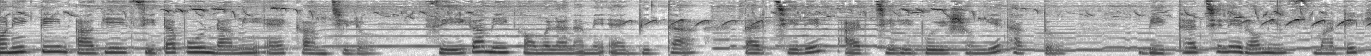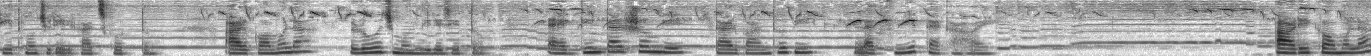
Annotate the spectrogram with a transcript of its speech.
অনেক দিন আগে সীতাপুর নামে এক গ্রাম ছিল। সেই গ্রামে কমলা নামে এক বৃদ্ধা তার ছেলে আর ছেলের বউয়ের সঙ্গে থাকত। বৃদ্ধার ছেলে রমেশ মাঠে ক্ষেত মজুরের কাজ করত আর কমলা রোজ মন্দিরে যেত। একদিন তার সঙ্গে তার বান্ধবী লক্ষ্মীর দেখা হয়। আরে কমলা,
